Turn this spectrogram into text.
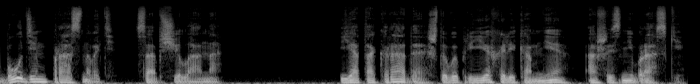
«Будем праздновать», — сообщила она. «Я так рада, что вы приехали ко мне аж из Небраски.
